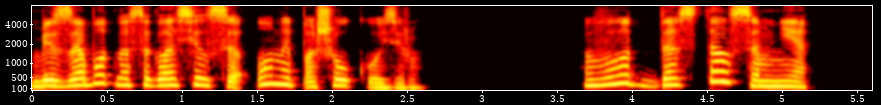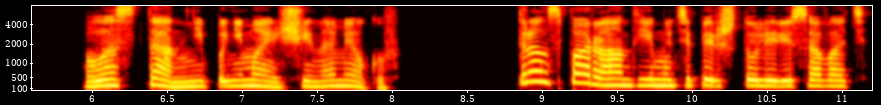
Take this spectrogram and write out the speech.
Беззаботно согласился он и пошел к озеру. Вот достался мне ластан, не понимающий намеков. Транспарант ему теперь, что ли, рисовать?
